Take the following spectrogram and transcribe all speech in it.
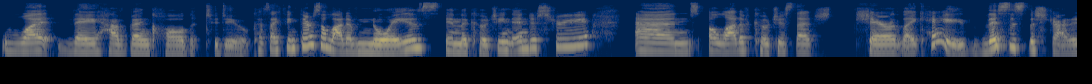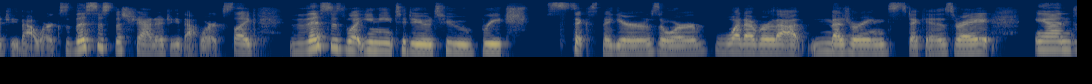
what they have been called to do. Because I think there's a lot of noise in the coaching industry, and a lot of coaches that sh- share, like, hey, this is the strategy that works. This is the strategy that works. Like, this is what you need to do to reach six figures or whatever that measuring stick is, right? And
